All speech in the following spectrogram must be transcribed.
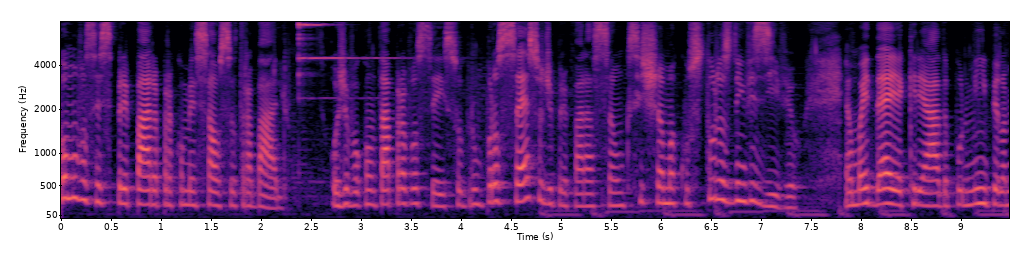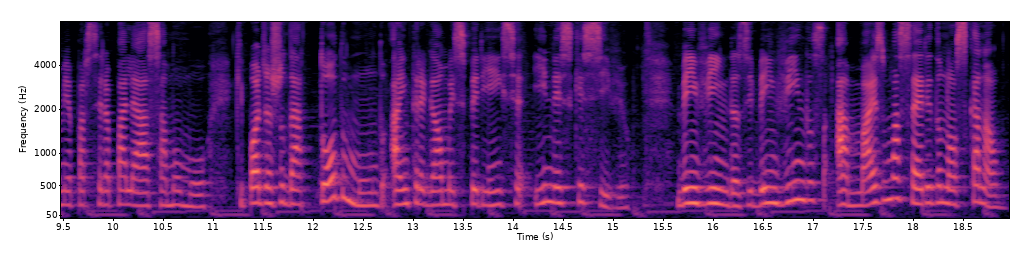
Como você se prepara para começar o seu trabalho? Hoje eu vou contar para vocês sobre um processo de preparação que se chama Costuras do Invisível. É uma ideia criada por mim e pela minha parceira palhaça, a Momô, que pode ajudar todo mundo a entregar uma experiência inesquecível. Bem-vindas e bem-vindos a mais uma série do nosso canal.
